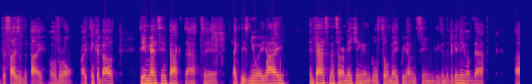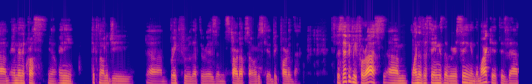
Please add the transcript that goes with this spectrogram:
the size of the pie overall, right? Think about the immense impact that uh, like these new AI advancements are making and will still make. We haven't seen even the beginning of that. Um, and then across, you know, any technology uh, breakthrough that there is, and startups are obviously a big part of that. Specifically for us, um, one of the things that we're seeing in the market is that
